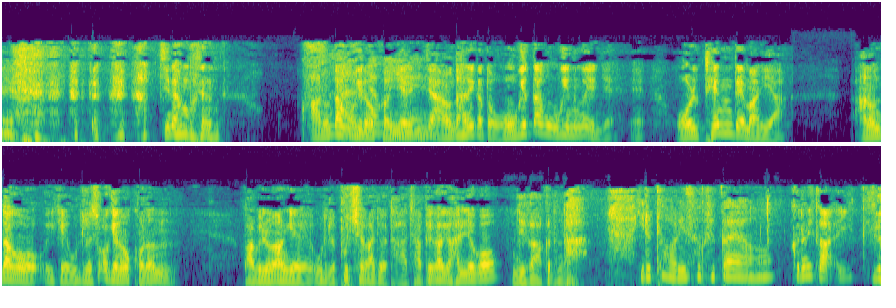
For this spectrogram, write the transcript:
예. 지난번에는 안 온다고 안 오기 놓고 온다고, 이제 예. 이제 안 온다 하니까 또 오겠다고 우기는 거예요 이제 예. 올 텐데 말이야 안 온다고 이렇게 우리를 쏘게 놓고는 바빌론 왕에 우리를 붙여가지고 다 잡혀가게 하려고 네가 그런다. 아, 이렇게 어리석을까요? 그러니까 이- 그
